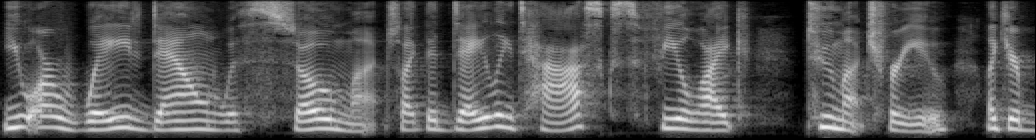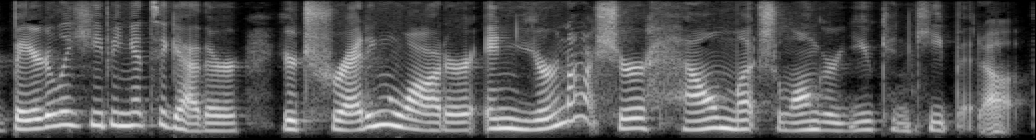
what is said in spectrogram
You are weighed down with so much. Like the daily tasks feel like too much for you. Like you're barely keeping it together, you're treading water, and you're not sure how much longer you can keep it up.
